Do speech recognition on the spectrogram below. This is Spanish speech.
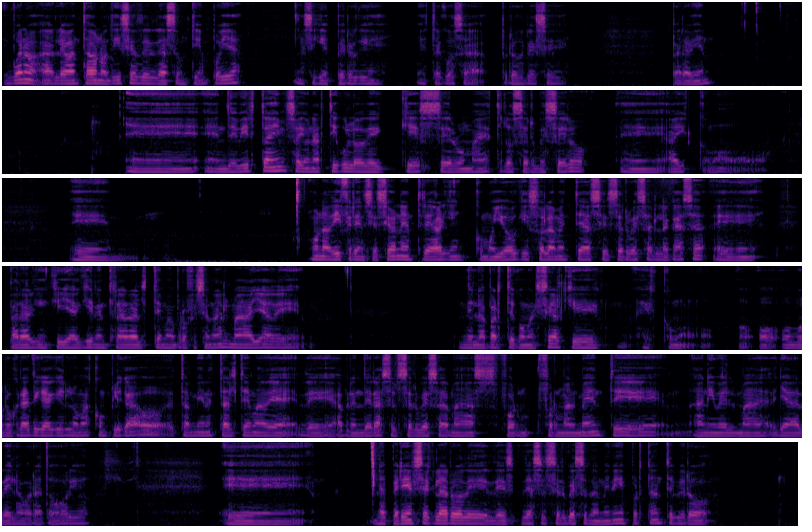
y bueno, ha levantado noticias desde hace un tiempo ya, así que espero que esta cosa progrese para bien. Eh, en The Beer Times hay un artículo de qué es ser un maestro cervecero. Eh, hay como eh, una diferenciación entre alguien como yo que solamente hace cerveza en la casa para alguien que ya quiere entrar al tema profesional más allá de de la parte comercial, que es como, o, burocrática, que es lo más complicado, también está el tema de, aprender a hacer cerveza más formalmente, a nivel más ya de laboratorio. Eh, la experiencia, claro, de, de, hacer cerveza también es importante, pero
